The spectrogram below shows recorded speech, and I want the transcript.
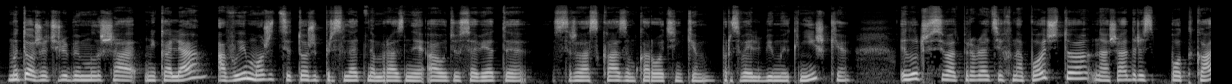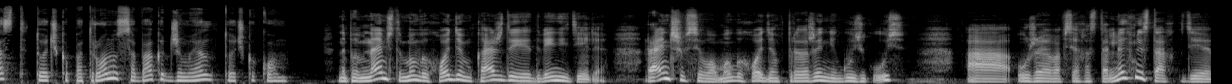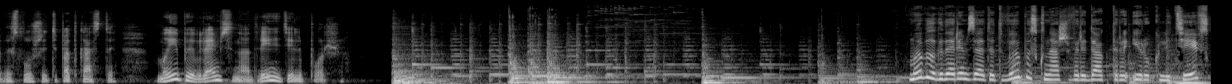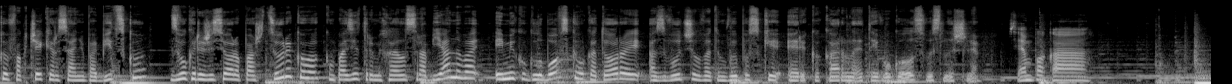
Мы тоже очень любим малыша Николя, а вы можете тоже присылать нам разные аудиосоветы с рассказом коротеньким про свои любимые книжки. И лучше всего отправлять их на почту. Наш адрес podcast.patronus.gmail.com Напоминаем, что мы выходим каждые две недели. Раньше всего мы выходим в приложении «Гусь-гусь», а уже во всех остальных местах, где вы слушаете подкасты, мы появляемся на две недели позже. Мы благодарим за этот выпуск нашего редактора Иру Калитеевскую, фактчекера Саню Бабицкую, звукорежиссера Пашу Цурикова, композитора Михаила Срабьянова и Мику Глубовского, который озвучил в этом выпуске Эрика Карла. Это его голос вы слышали. Всем пока! thank you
